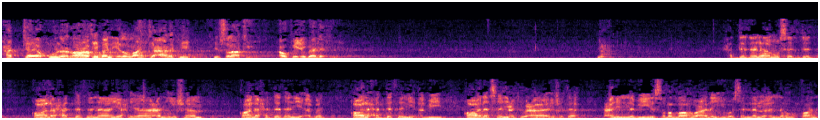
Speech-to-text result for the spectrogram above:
حتى يكون راغبا إلى الله تعالى في في صلاته أو في عبادته. نعم. حدثنا مسدد قال حدثنا يحيى عن هشام قال حدثني أبد قال حدثني أبي قال سمعت عائشة عن النبي صلى الله عليه وسلم أنه قال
